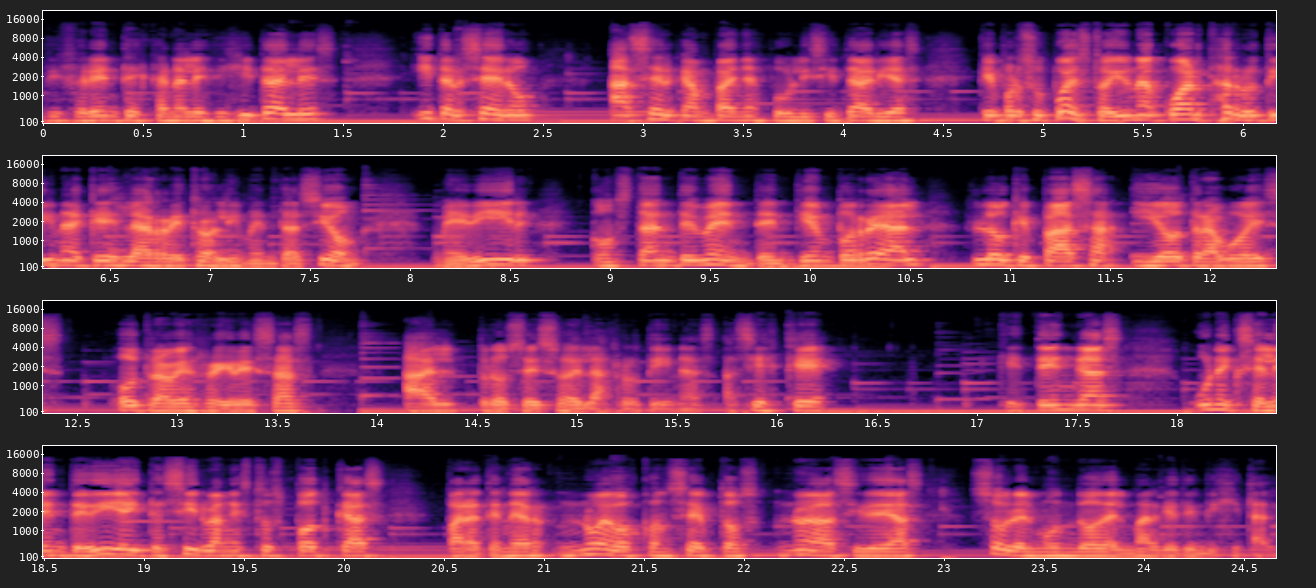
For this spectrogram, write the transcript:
diferentes canales digitales y tercero, hacer campañas publicitarias, que por supuesto hay una cuarta rutina que es la retroalimentación, medir constantemente en tiempo real lo que pasa y otra vez, otra vez regresas al proceso de las rutinas. Así es que que tengas un excelente día y te sirvan estos podcasts para tener nuevos conceptos, nuevas ideas sobre el mundo del marketing digital.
